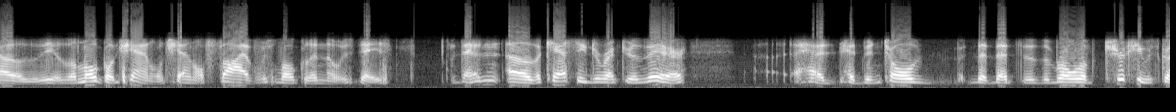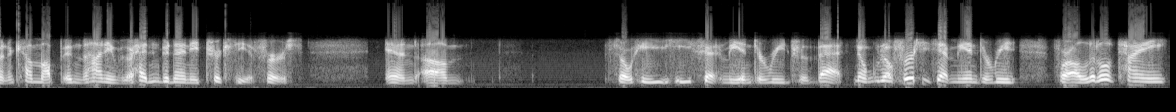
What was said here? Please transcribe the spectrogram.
uh, the, the local channel. Channel Five was local in those days. Then uh, the casting director there had had been told that that the, the role of Trixie was going to come up in the honey. There hadn't been any Trixie at first, and um, so he he sent me in to read for that. No, no. First he sent me in to read for a little tiny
